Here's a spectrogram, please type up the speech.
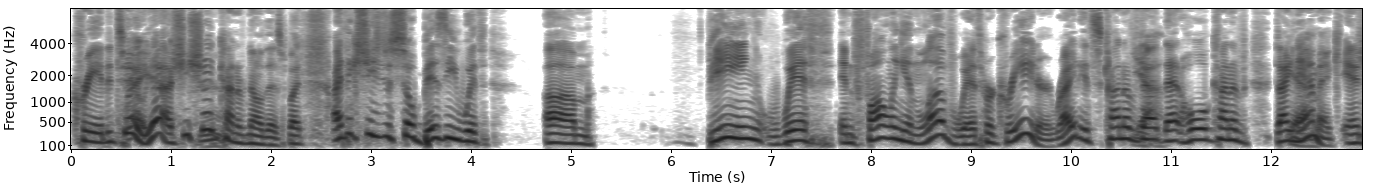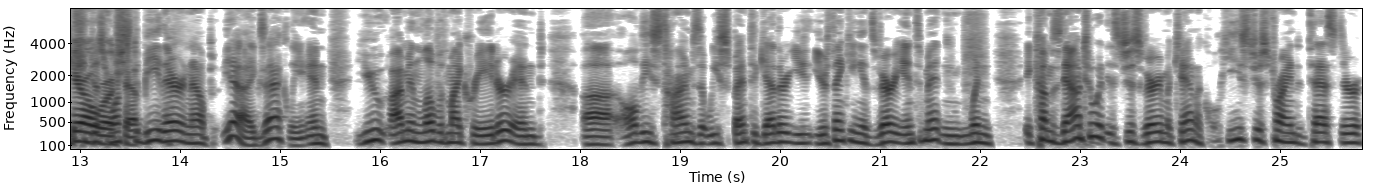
created too. Right. Yeah, she should Yeah. kind of know this, but I think she's just so busy with um being with and falling in love with her creator, right? It's kind of Yeah. that that whole kind of dynamic, and Hero she just wants to be there and help. Yeah, exactly. And you, I'm in love with my creator, and uh, all these times that we spent together, you, you're thinking it's very intimate, and when it comes down to it, it's just very mechanical. He's just trying to test her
